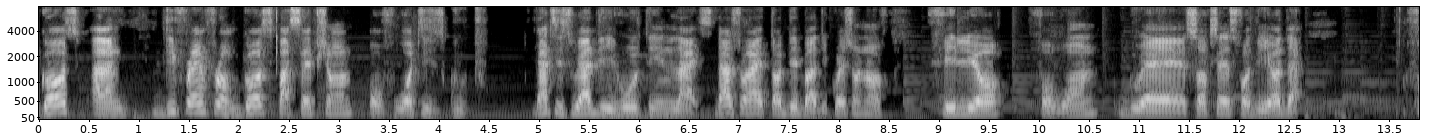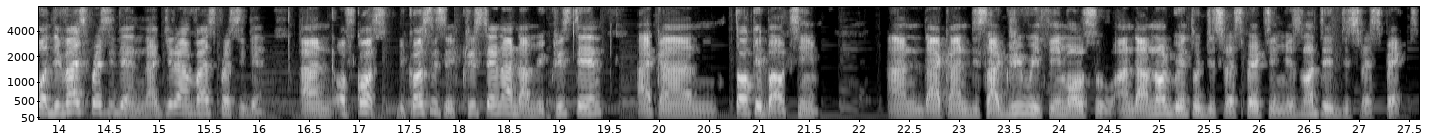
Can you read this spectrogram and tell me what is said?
God's and different from God's perception of what is good. That is where the whole thing lies. That's why I talked about the question of failure for one, uh, success for the other for the vice president, Nigerian vice president, and of course, because he's a Christian and I'm a Christian, I can talk about him and I can disagree with him also. And I'm not going to disrespect him. It's not a disrespect.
